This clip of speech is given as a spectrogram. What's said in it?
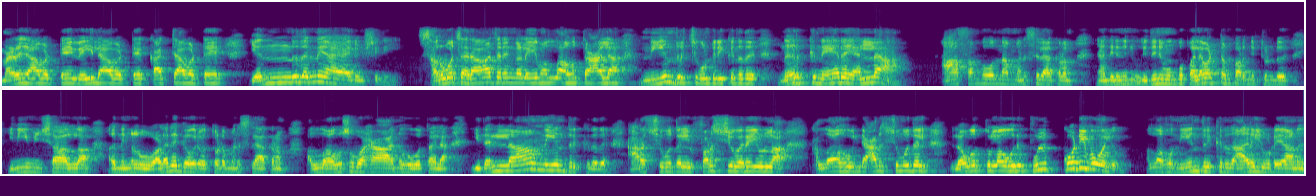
മഴയാവട്ടെ വെയിലാവട്ടെ കാറ്റാവട്ടെ എന്ത് തന്നെയായാലും ശരി. സർവചരാചരങ്ങളെയും അള്ളാഹു താല നിയന്ത്രിച്ചു കൊണ്ടിരിക്കുന്നത് നേർക്ക് നേരെയല്ല. ആ സംഭവം നാം മനസ്സിലാക്കണം. ഞാൻ ഇതിന് ഇതിനു മുമ്പ് പലവട്ടം പറഞ്ഞിട്ടുണ്ട്. ഇനിയും ഇൻഷാ അല്ല അത് നിങ്ങൾ വളരെ ഗൗരവത്തോടെ മനസ്സിലാക്കണം. അള്ളാഹു സുബഹാനുഹുവത്തല ഇതെല്ലാം നിയന്ത്രിക്കുന്നത് അറശു മുതൽ ഫർഷ് വരെയുള്ള അള്ളാഹുവിന്റെ അറശു മുതൽ ലോകത്തുള്ള ഒരു പുൽക്കൊടി പോലും അള്ളാഹു നിയന്ത്രിക്കുന്നത് ആരിലൂടെയാണ്?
